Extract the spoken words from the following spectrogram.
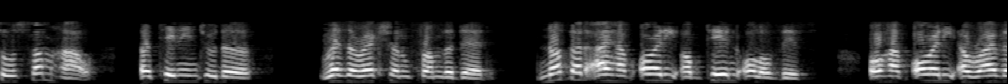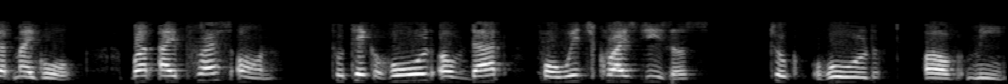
so somehow attaining to the resurrection from the dead. Not that I have already obtained all of this or have already arrived at my goal, but I press on to take hold of that for which Christ Jesus took hold of me.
